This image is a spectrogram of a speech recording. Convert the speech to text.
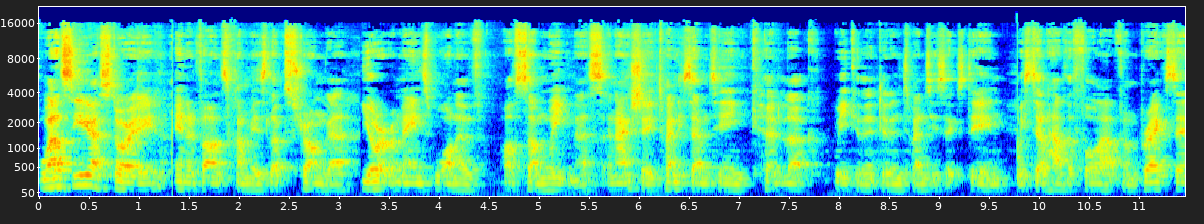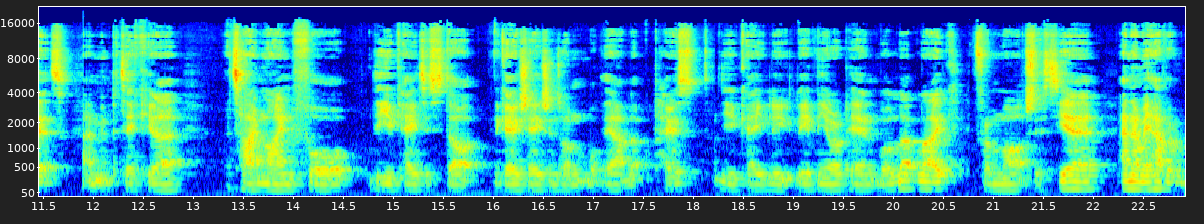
Whilst the US story in advanced economies looks stronger, Europe remains one of, of some weakness, and actually 2017 could look weaker than it did in 2016. We still have the fallout from Brexit, and in particular, a timeline for the UK to start negotiations on what the outlook post UK leaving the European will look like from March this year. And then we have a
